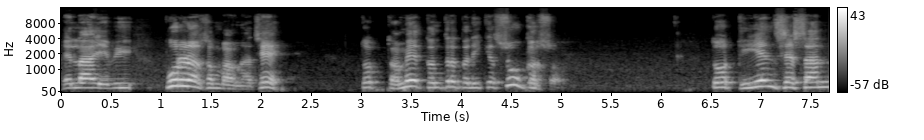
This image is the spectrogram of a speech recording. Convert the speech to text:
ફેલાય એવી પૂર્ણ સંભાવના છે. તો તમે તંત્ર તરીકે શું કરશો? તો ટીએન સેશન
